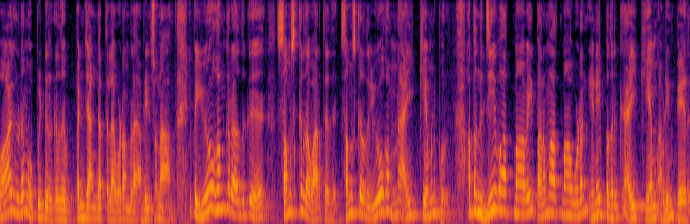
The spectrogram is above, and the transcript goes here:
வாயுடன் ஒப்பிட்டு இருக்கிறது பஞ்சாங்கத்தில் உடம்புல அப்படின்னு சொன்னால் இப்போ யோகங்கிறதுக்கு சம்ஸ்கிருத வார்த்தை இது சம்ஸ்கிருத யோகம்னா ஐக்கியம்னு பொருள். அப்போ இந்த ஜீவாத்மாவை பரமாத்மாவுடன் இணைப்பதற்கு ஐக்கியம் அப்படின்னு பேர்.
